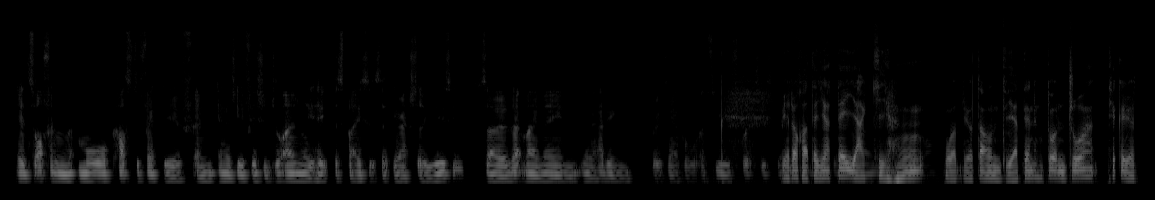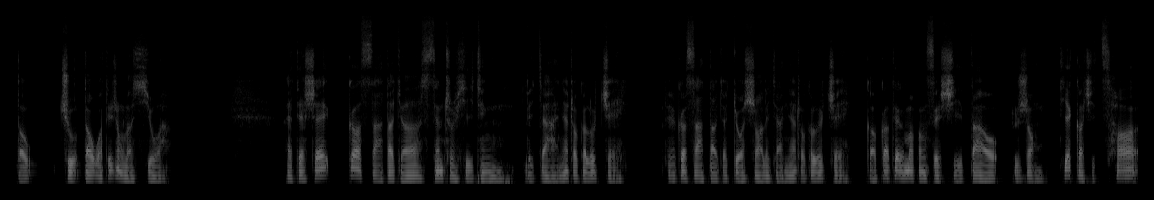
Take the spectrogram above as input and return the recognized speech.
It's often more cost effective and energy efficient to only heat the spaces that you're actually using. So that may mean, you know, having for example, a few split systems. 别的话，大家对亚气很，我有到底下等多做，这个有到主到我这种了修啊。还得是个啥到叫 central heating 里家，人家做个路车。thì có xã tàu cho chùa sọ lại chả nhớ rồi có lúc trẻ có có thể một bằng sự sĩ tàu rộng thiết có chỉ cho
